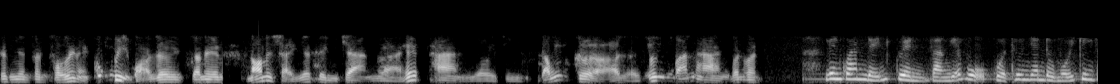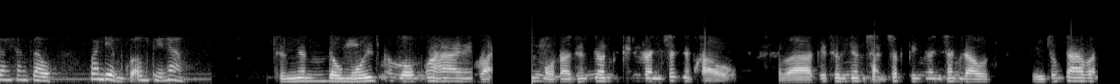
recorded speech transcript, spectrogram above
thương nhân phân phối này cũng bị bỏ rơi. Cho nên nó mới xảy ra tình trạng là hết hàng rồi thì đóng cửa rồi ngưng bán hàng, vân vân. Liên quan đến quyền và nghĩa vụ của thương nhân đầu mối kinh doanh xăng dầu, quan điểm của ông thế nào? Thương nhân đầu mối nó gồm có hai loại. Một là thương nhân kinh doanh xuất nhập khẩu và cái thương nhân sản xuất kinh doanh xăng dầu. Thì chúng ta vẫn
